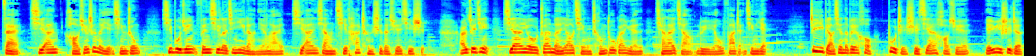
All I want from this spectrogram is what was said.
在西安好学生的野心中，西部军分析了近一两年来西安向其他城市的学习史，而最近西安又专门邀请成都官员前来讲旅游发展经验。这一表现的背后，不只是西安好学，也预示着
